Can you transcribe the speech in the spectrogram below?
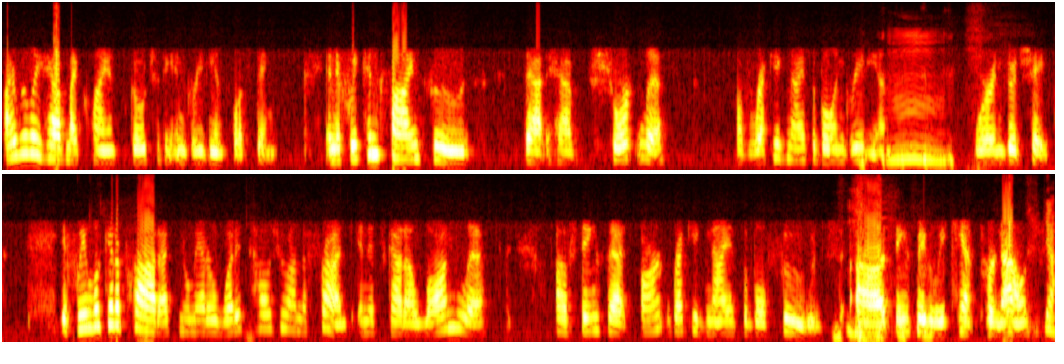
I really have my clients go to the ingredients listing. And if we can find foods that have short lists of recognizable ingredients, mm. we're in good shape. If we look at a product, no matter what it tells you on the front, and it's got a long list of things that aren't recognizable foods, uh, things maybe we can't pronounce. Yeah,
